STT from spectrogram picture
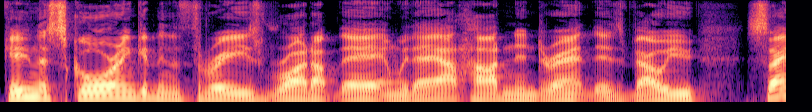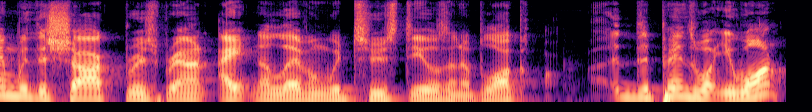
Getting the scoring, getting the threes right up there, and without Harden and Durant, there's value. Same with the Shark, Bruce Brown, 8 and 11 with two steals and a block. It depends what you want.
